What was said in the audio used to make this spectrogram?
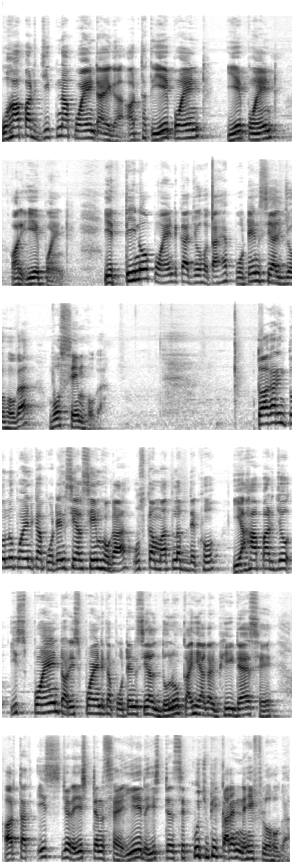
वहाँ पर जितना पॉइंट आएगा, अर्थात ये पॉइंट ये पॉइंट और ये पॉइंट ये तीनों पॉइंट का जो होता है पोटेंशियल जो होगा, वो सेम होगा। तो अगर इन दोनों पॉइंट का पोटेंशियल सेम होगा, उसका मतलब देखो, यहाँ पर जो इस पॉइंट और इस पॉइंट का पोटेंशियल दोनों का ही अगर भी डैश है, अर्थात इस जो रेजिस्टेंस है, ये रेजिस्टेंस से कुछ भी करंट नहीं फ्लो होगा।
